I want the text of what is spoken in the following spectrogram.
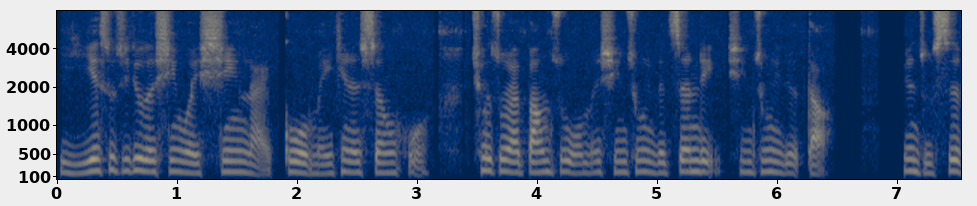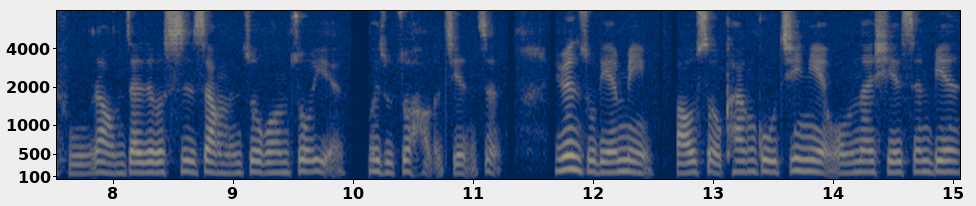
以耶稣基督的心为心来过每一天的生活。求主来帮助我们行出你的真理，行出你的道。愿主赐福，让我们在这个世上能做光做盐，为主做好的见证。愿主怜悯、保守、看顾、纪念我们那些身边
